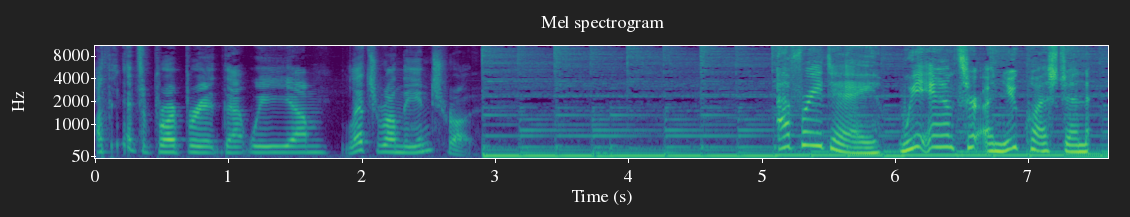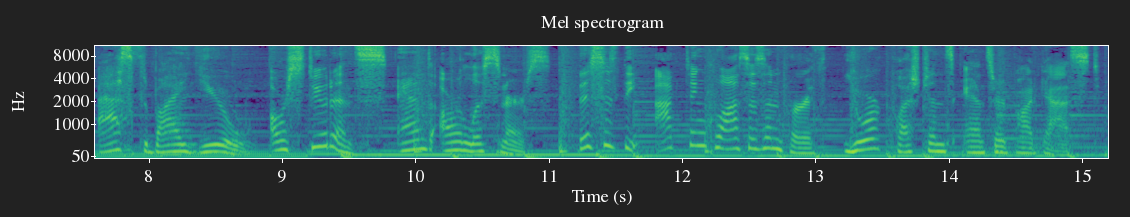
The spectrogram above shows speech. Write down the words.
I think it's appropriate that we um, let's run the intro. Every day, we answer a new question asked by you, our students, and our listeners. This is the Acting Classes in Perth Your Questions Answered podcast.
